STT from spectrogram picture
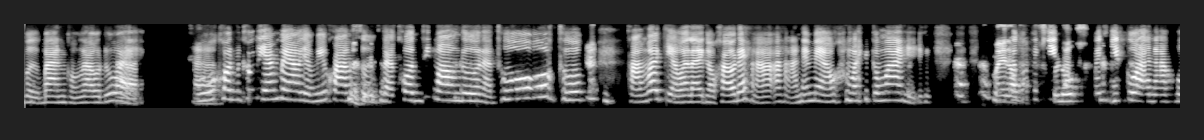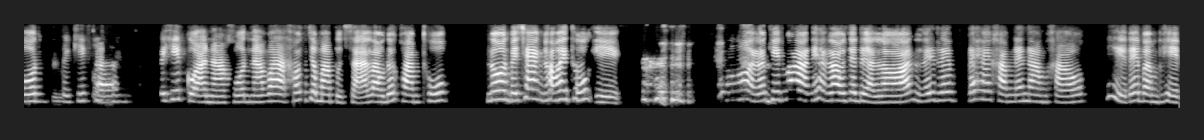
เบิกบานของเราด้วค่ยะค่ โอ้โฮะคนเขาเลี้ยงแมวอย่างมีความสุข แต่คนที่มองดูน่ะ ทุกข์ทุกข์ถามว่าเกี่ยวอะไรกับเขาได้หาอาหารให้แมวเขาไหมก็ไม่ ไม่หรแล้อวกก็ไปคิคุดณลุอะงไปคิดกลัวอนาคต ไปคิด ค่ะ ไปคิดกลัวอนาคตนะว่าเขาจะมาปรึกษาเราด้วยความทุกข์โน่นไปแช่งเขาให้ทุกข์อีกเออแล้วคิดว่าเนี่ยเราจะเดือดร้อนได้ได้ได้ให้คำแนะนำเขา นี่ได้บำเพ็ญ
